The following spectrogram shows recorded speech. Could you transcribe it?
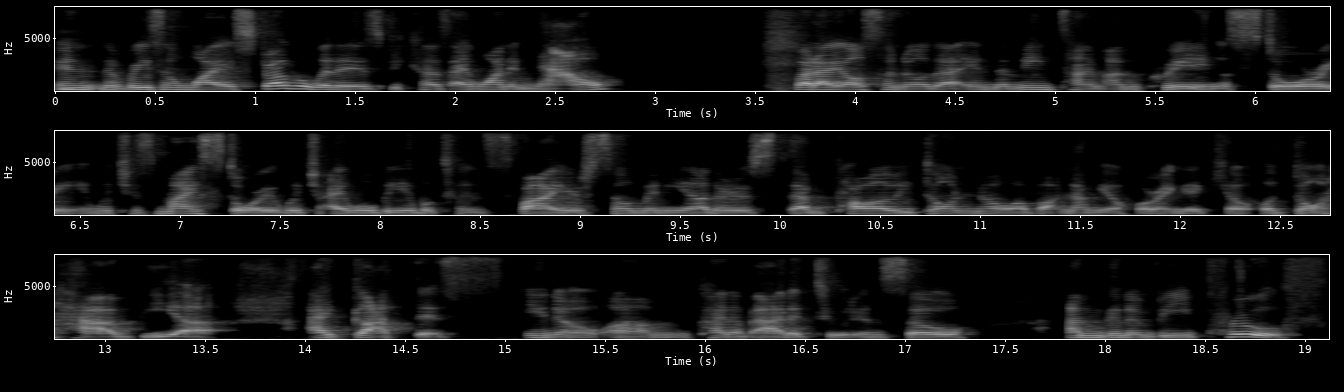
And the reason why I struggle with it is because I want it now. But I also know that in the meantime, I'm creating a story, which is my story, which I will be able to inspire so many others that probably don't know about Nam-myoho Kyo or don't have the uh, I got this, you know, um, kind of attitude. And so I'm going to be proof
